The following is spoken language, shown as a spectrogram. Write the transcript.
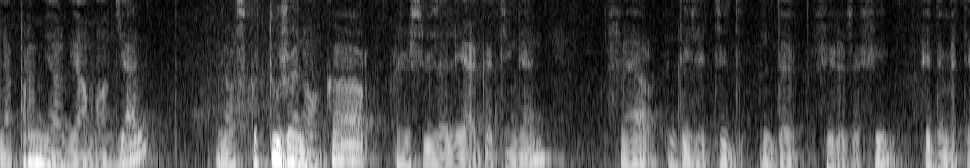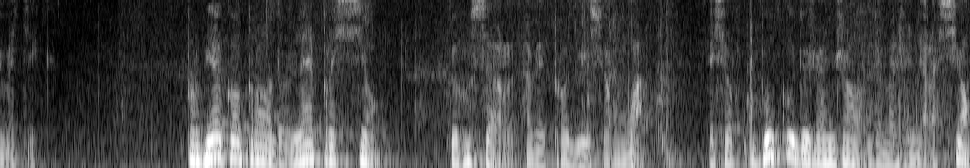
la Première Guerre mondiale, lorsque tout jeune encore, je suis allé à Göttingen faire des études de philosophie et de mathématiques. Pour bien comprendre l'impression que Husserl avait produit sur moi et sur beaucoup de jeunes gens de ma génération,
